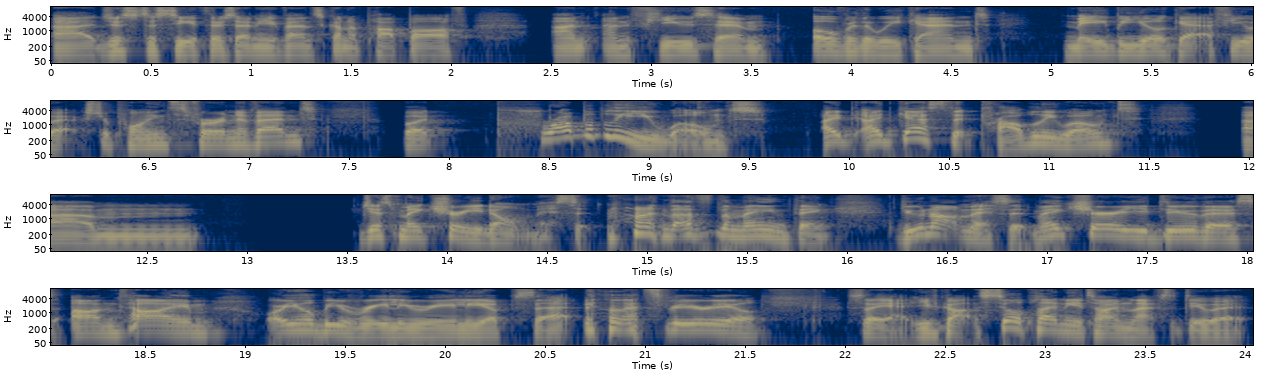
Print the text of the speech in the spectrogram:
uh, just to see if there's any events going to pop off and, and fuse him over the weekend. Maybe you'll get a few extra points for an event, but probably you won't. I'd, I'd guess that probably won't. Um, just make sure you don't miss it. That's the main thing. Do not miss it. Make sure you do this on time or you'll be really, really upset. Let's be real. So, yeah, you've got still plenty of time left to do it,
